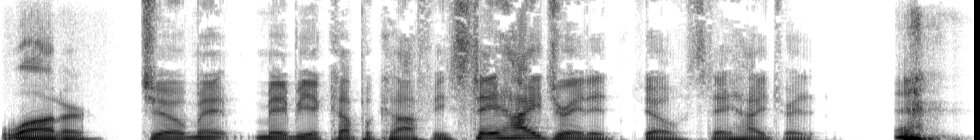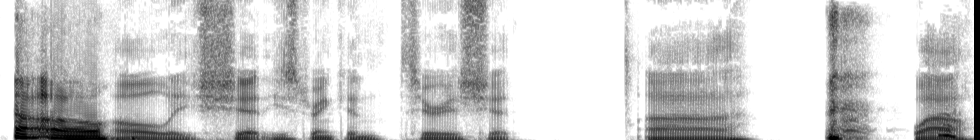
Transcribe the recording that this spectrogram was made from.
Water. Joe, may, maybe a cup of coffee. Stay hydrated, Joe. Stay hydrated. Uh oh. Holy shit, he's drinking serious shit. Uh, wow.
